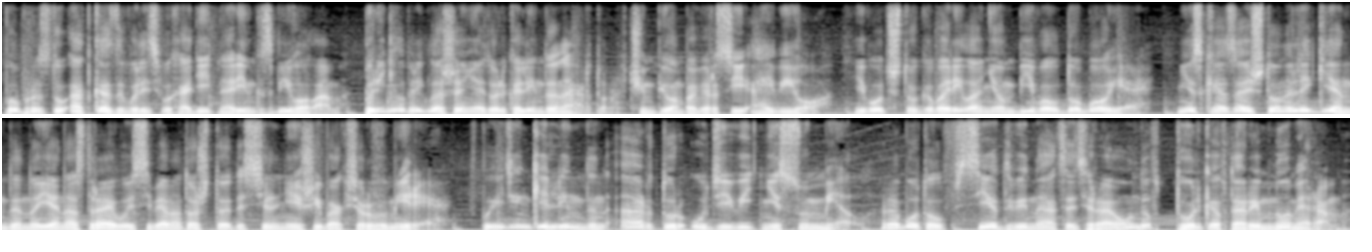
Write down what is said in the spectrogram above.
попросту отказывались выходить на ринг с Биволом. Принял приглашение только Линдон Артур, чемпион по версии IBO. И вот что говорил о нем Бивол до боя. Не сказать, что он легенда, но я настраиваю себя на то, что это сильнейший боксер в мире. В поединке Линдон Артур удивить не сумел. Работал все 12 раундов только вторым номером.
